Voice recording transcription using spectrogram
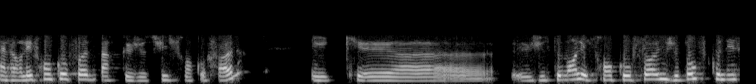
Alors les francophones parce que je suis francophone et que euh, justement les francophones, je pense, connaissent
